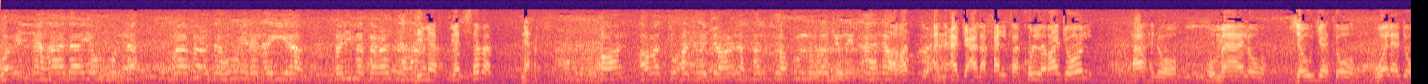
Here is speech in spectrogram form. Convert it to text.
وإن هذا يوم له ما بعده من الأيام فلم فعلت هذا؟ لما ما السبب؟ نعم. قال أردت أن أجعل خلف كل رجل أهله. أردت أن أجعل خلف كل رجل أهله وماله زوجته ولده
